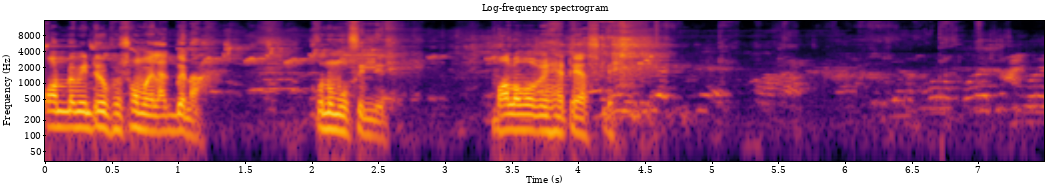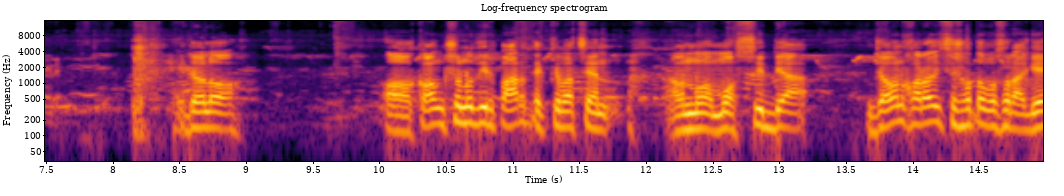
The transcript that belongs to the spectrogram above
পনেরো মিনিটের উপর সময় লাগবে না কোনো মুসল্লির। ভালোভাবে হেঁটে আসলে। এটা হলো কংস নদীর পার দেখতে পাচ্ছেন মসজিদটা যখন করা হয়েছে শত বছর আগে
